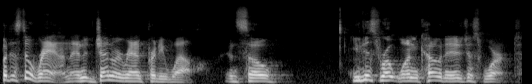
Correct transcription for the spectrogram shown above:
but it still ran, and it generally ran pretty well. And so you just wrote one code and it just worked.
